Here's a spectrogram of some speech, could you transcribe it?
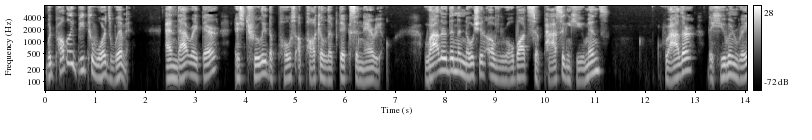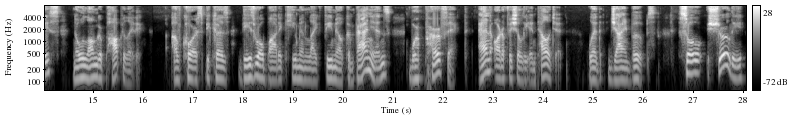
would probably be towards women. And that right there is truly the post apocalyptic scenario rather than the notion of robots surpassing humans, rather the human race no longer populating. Of course, because these robotic human-like female companions were perfect and artificially intelligent with giant boobs. So surely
